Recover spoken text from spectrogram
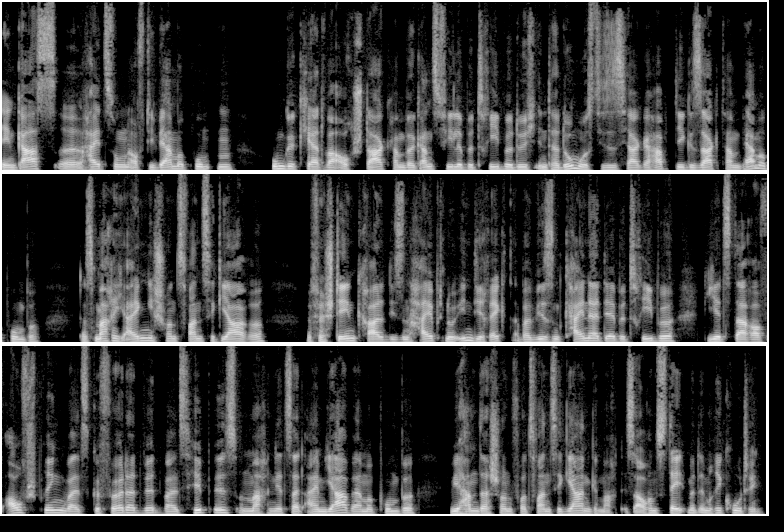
den Gasheizungen auf die Wärmepumpen. Umgekehrt war auch stark, haben wir ganz viele Betriebe durch Interdomus dieses Jahr gehabt, die gesagt haben, Wärmepumpe, das mache ich eigentlich schon 20 Jahre. Wir verstehen gerade diesen Hype nur indirekt, aber wir sind keiner der Betriebe, die jetzt darauf aufspringen, weil es gefördert wird, weil es hip ist und machen jetzt seit einem Jahr Wärmepumpe. Wir haben das schon vor 20 Jahren gemacht. Ist auch ein Statement im Recruiting.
